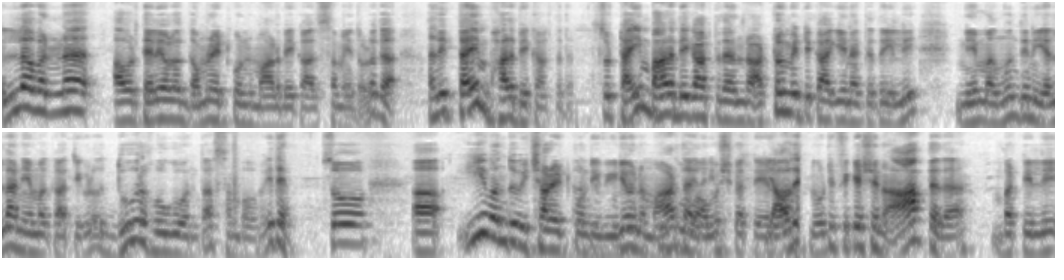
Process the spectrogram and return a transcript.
ಎಲ್ಲವನ್ನ ಅವ್ರ ತಲೆಯೊಳಗೆ ಗಮನ ಇಟ್ಕೊಂಡು ಮಾಡಬೇಕಾದ ಸಮಯದೊಳಗೆ ಅಲ್ಲಿ ಟೈಮ್ ಭಾಳ ಬೇಕಾಗ್ತದೆ ಸೊ ಟೈಮ್ ಭಾಳ ಬೇಕಾಗ್ತದೆ ಅಂದ್ರೆ ಆಟೋಮೆಟಿಕ್ ಆಗಿ ಏನಾಗ್ತದೆ ಇಲ್ಲಿ? ನೇಮ ಮುಂದಿನ ಎಲ್ಲ ನೇಮಕಾತಿಗಳು ದೂರ ಹೋಗುವಂತ ಸಂಭವ ಇದೆ. ಸೊ ಈ ಒಂದು ವಿಚಾರ ಇಟ್ಕೊಂಡು ಈ ವಿಡಿಯೋನ ಮಾಡ್ತಾ. ಅವಶ್ಯಕತೆ ಯಾವುದೇ ನೋಟಿಫಿಕೇಶನ್ ಆಗ್ತದೆ ಬಟ್ ಇಲ್ಲಿ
